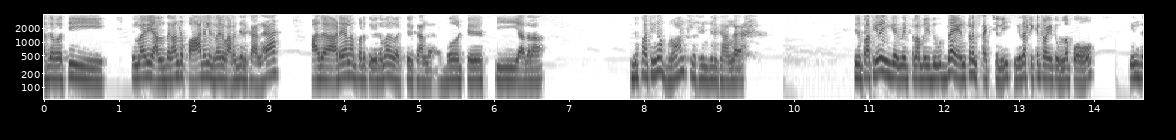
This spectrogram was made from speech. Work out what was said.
அதை பற்றி இது மாதிரி அந்த காலத்து பாறையில் இது மாதிரி வரைஞ்சிருக்காங்க. அதை அடையாளப்படுத்தும் விதமாக வச்சிருக்காங்க. போட்டு சி அதெல்லாம். இது பார்த்தீங்கன்னா பிரான்ஸில் செஞ்சுருக்காங்க. இது பார்த்தீங்கன்னா இங்கே இப்போ நம்ம இது தான் என்ட்ரன்ஸ் ஆக்சுவலி இங்கே தான் டிக்கெட் வாங்கிட்டு உள்ளே போவோம். இந்த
